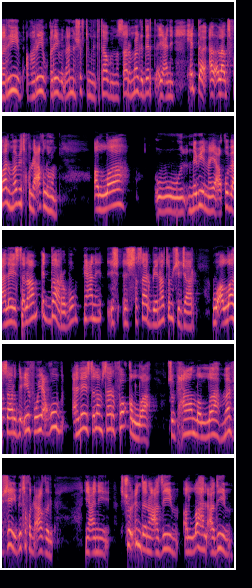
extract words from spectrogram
غريب غريب غريب لأن شفت من كتاب النصارى. ما قدرت يعني حتى الأطفال ما بيدخل عقلهم. الله ونبينا يعقوب عليه السلام اتضاربوا. يعني صار بيناتهم؟ شجار. والله صار ضعيف ويعقوب عليه السلام صار فوق الله. سبحان الله ما في شيء بيدخل عقل. يعني شو عندنا عظيم؟ الله العظيم.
